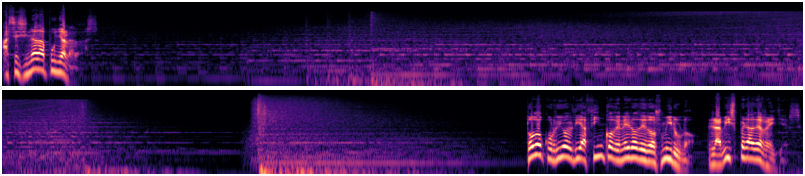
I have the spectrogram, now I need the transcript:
asesinada a puñaladas. Todo ocurrió el día 5 de enero de 2001, la víspera de Reyes.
